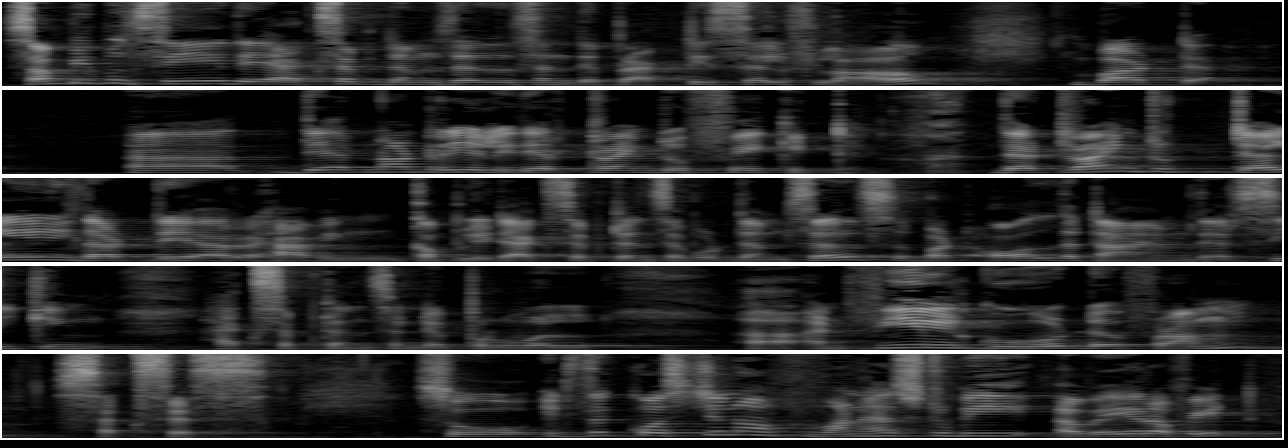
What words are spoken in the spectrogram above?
some people say they accept themselves and they practice self love but uh, they are not really they are trying to fake it they are trying to tell that they are having complete acceptance about themselves, but all the time they are seeking acceptance and approval uh, and feel good from success. So it's the question of one has to be aware of it.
